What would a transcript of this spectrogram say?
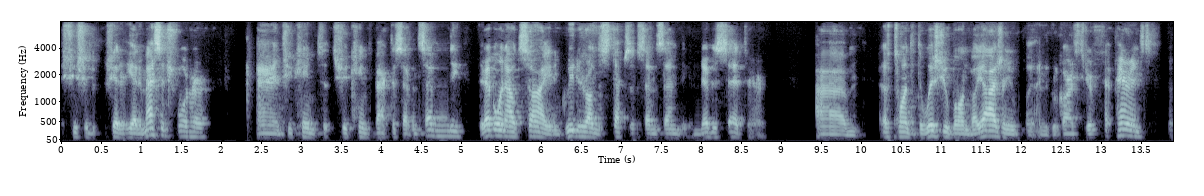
she should she had, he had a message for her, and she came to she came back to 770. The Rebbe went outside and greeted her on the steps of 770. And the Rebbe said to her, um, I just wanted to wish you bon voyage in regards to your parents, a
